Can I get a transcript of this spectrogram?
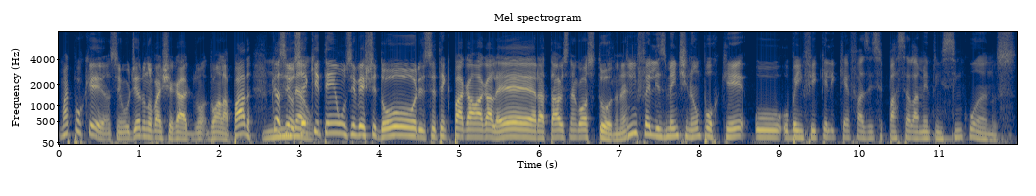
Mas por quê? Assim, o dinheiro não vai chegar de uma lapada? Porque assim, eu Não. sei que tem uns investidores, você tem que pagar uma galera, tal, esse negócio todo, né? Infelizmente não, porque o, o Benfica ele quer fazer esse parcelamento em cinco anos.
